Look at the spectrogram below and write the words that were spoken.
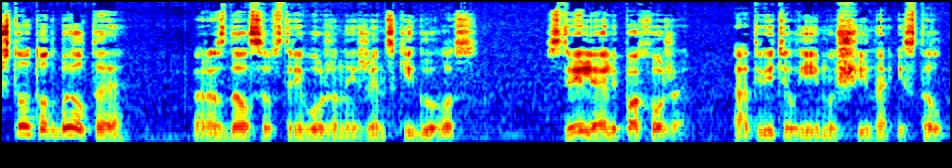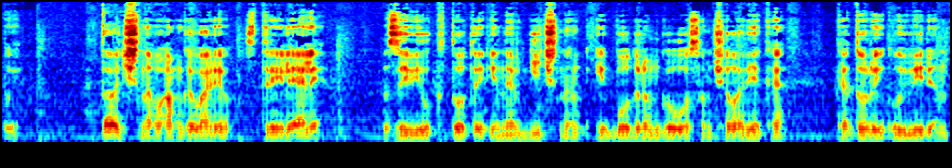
«Что тут был-то?» – раздался встревоженный женский голос. «Стреляли, похоже», – ответил ей мужчина из толпы. «Точно вам говорю, стреляли», – заявил кто-то энергичным и бодрым голосом человека, который уверен,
